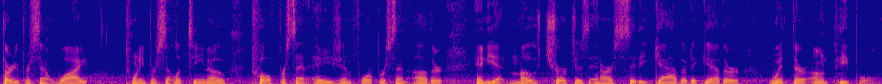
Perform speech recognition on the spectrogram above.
30% white, 20% Latino, 12% Asian, 4% other. And yet, most churches in our city gather together with their own people.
